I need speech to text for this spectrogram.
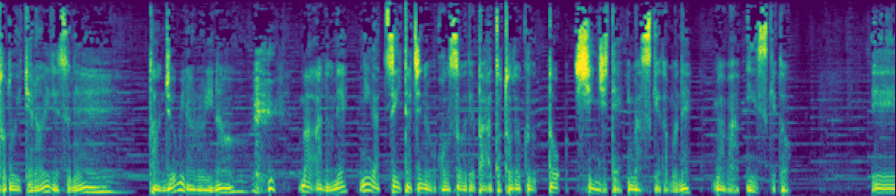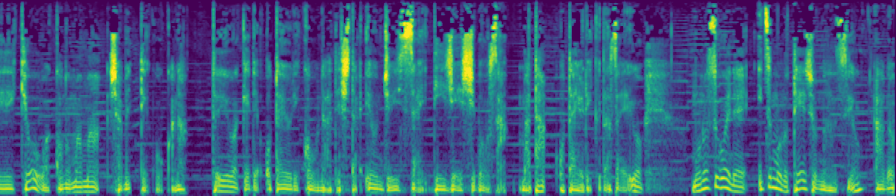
届いてないですね。誕生日なのにな。まああのね、2月1日の放送でバーッと届くと信じていますけどもね。まあまあいいですけど。えー、今日はこのまま喋っていこうかな。というわけでお便りコーナーでした。41歳 DJ 志望さん。またお便りください。ものすごいね、いつものテンションなんですよ。あの、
